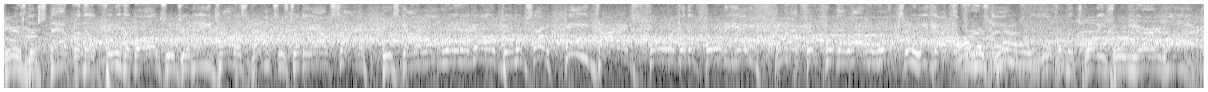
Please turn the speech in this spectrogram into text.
Here's the snap, and they'll feed the ball to Jermaine Thomas. Bounces to the outside. He's got a long way to go. Bill say he dives forward to the 48, and I think with a lot of one-two, he got the first down from the 23-yard line.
